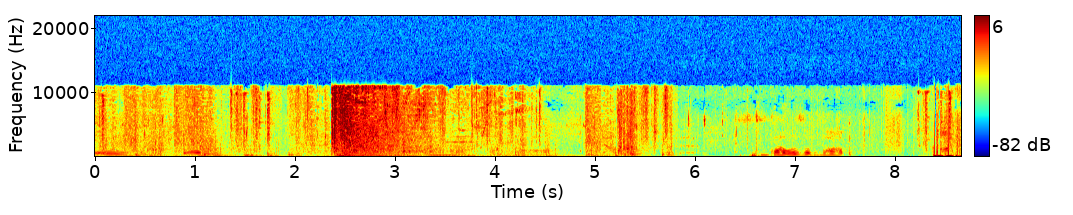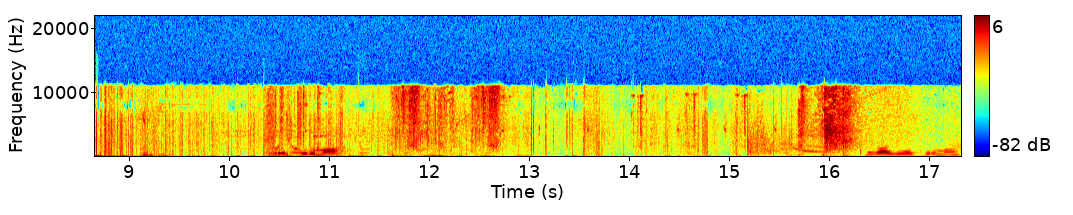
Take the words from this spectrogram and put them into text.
Oh, daddy. Yeah, I'll do that. That was a bop. Oh, You guys get him off? Niraj, you guys get him off?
